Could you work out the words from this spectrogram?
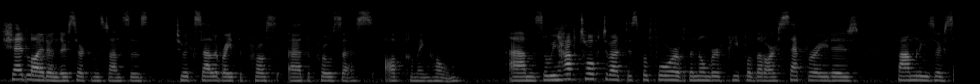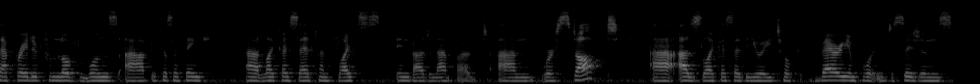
shed light on their circumstances to accelerate the, pro- uh, the process of coming home. Um, so we have talked about this before of the number of people that are separated families are separated from loved ones uh, because I think, uh, like I said, when flights inbound and outbound um, were stopped, uh, as like I said, the UAE took very important decisions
